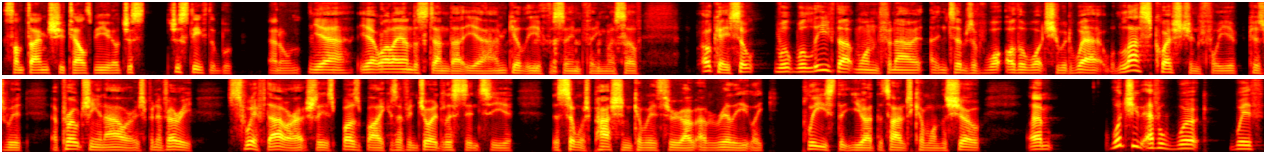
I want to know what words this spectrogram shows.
sometimes she tells me, you know, just, just leave the book at all. Yeah, yeah. Well, I understand that. Yeah, I'm guilty of the same thing myself. Okay, so we'll we'll leave that one for now in terms of what other watch you would wear. Last question for you because we're approaching an hour. It's been a very swift hour actually. It's buzzed by because I've enjoyed listening to you. There's so much passion coming through. I, am really like pleased that you had the time to come on the show. Um, would you ever work with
